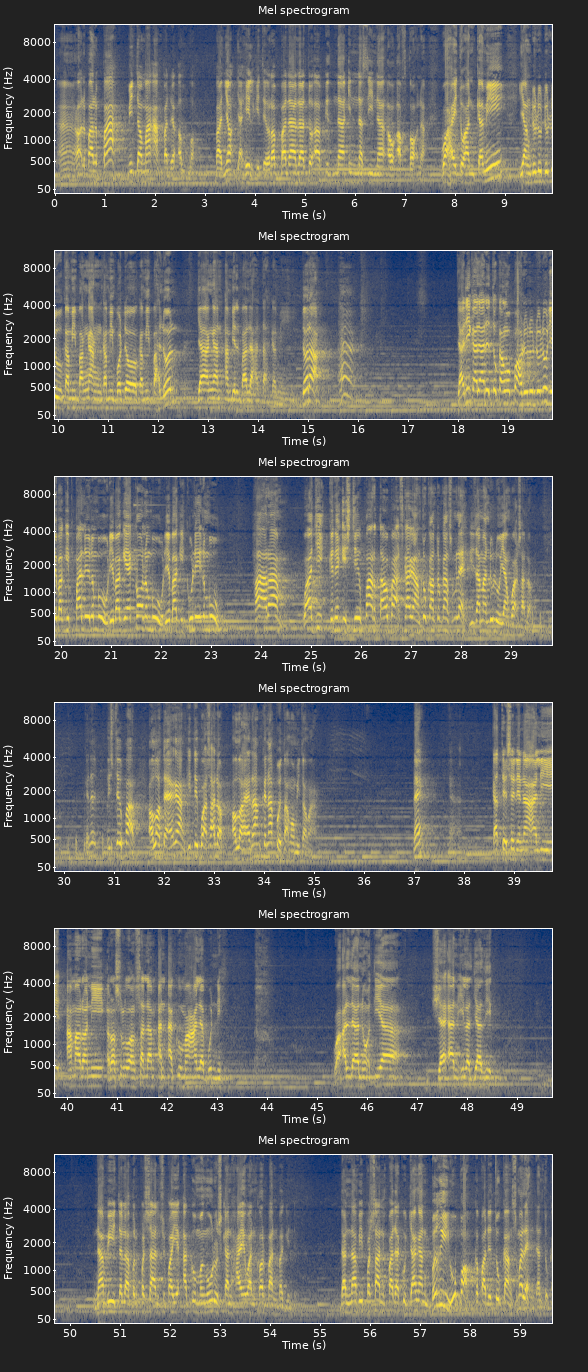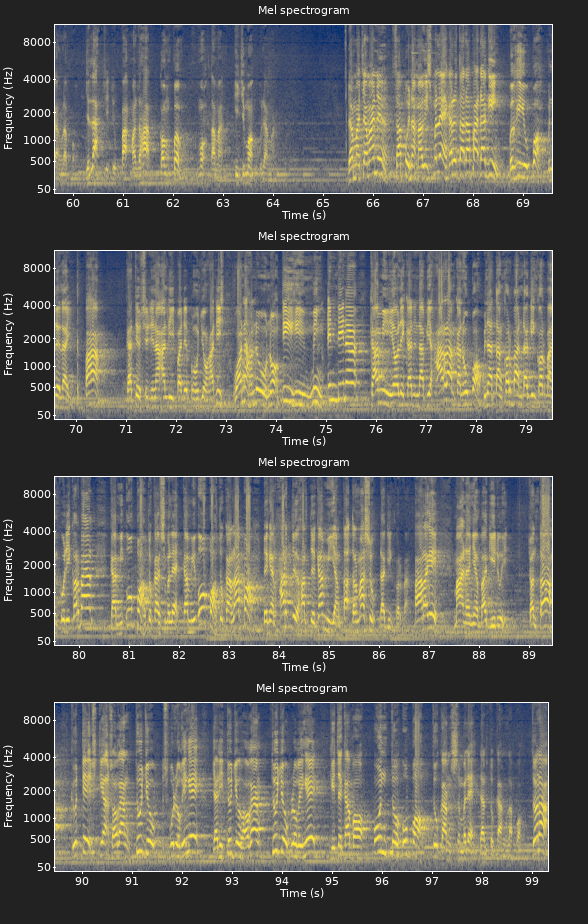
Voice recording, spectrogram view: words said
Ha, lepas-lepas minta maaf pada Allah. Banyak jahil kita. Rabbana la tu'aqidna in nasina aw akhtana. Wahai Tuhan kami yang dulu-dulu kami bangang, kami bodoh, kami bahlul, jangan ambil balas atas kami. Betul tak? Ha. Jadi kalau ada tukang upah dulu-dulu dia bagi kepala lembu, dia bagi ekor lembu, dia bagi kulit lembu. Haram. Wajib kena istighfar taubat sekarang tukang-tukang sembelih di zaman dulu yang buat salah. Kena istighfar. Allah tak heran kita buat salah. Allah heran kenapa tak mau minta maaf. Eh? Ya. Kata Sayyidina Ali amarani Rasulullah sallam an aku ma'ala bunni. Wa alla nu'tiya syai'an ilal jazir Nabi telah berpesan supaya aku menguruskan haiwan korban baginda dan Nabi pesan kepada aku jangan beri upah kepada tukang semelih dan tukang lapar jelas situ pak mazhab confirm muktamad ijma' ulama dan macam mana siapa nak mari semelih kalau tak dapat daging beri upah benda lain faham Kata Sayyidina Ali pada penghujung hadis, "Wa nahnu nu'tihi min indina." Kami oleh kerana Nabi haramkan upah binatang korban, daging korban, kulit korban, kami upah tukang sembelih, kami upah tukang lapah dengan harta-harta kami yang tak termasuk daging korban. Faham lagi? Maknanya bagi duit. Contoh, kutip setiap seorang tujuh, sepuluh ringgit, jadi tujuh orang, tujuh puluh ringgit, kita kabur untuk upah tukang sembelih dan tukang lapah. Betul tak?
